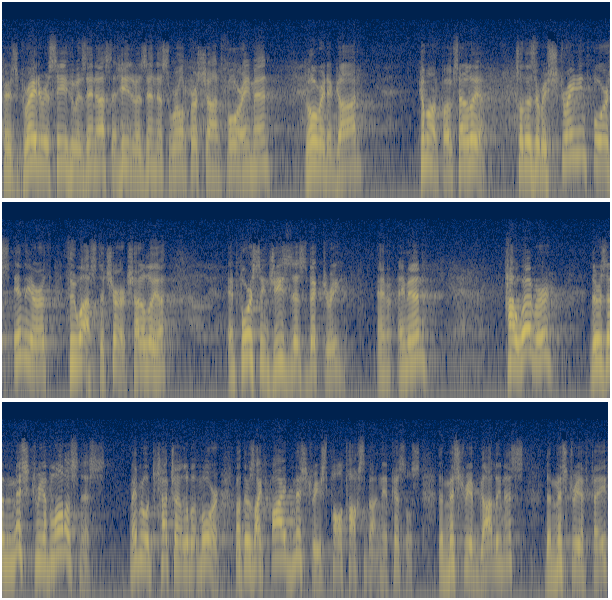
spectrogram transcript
Because greater is he who is in us than he who is in this world. 1 John 4, amen. Glory to God. Come on, folks. Hallelujah. So there's a restraining force in the earth through us, the church. Hallelujah. Enforcing Jesus' victory. Amen. However, there's a mystery of lawlessness. Maybe we'll touch on it a little bit more. But there's like five mysteries Paul talks about in the epistles the mystery of godliness, the mystery of faith,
